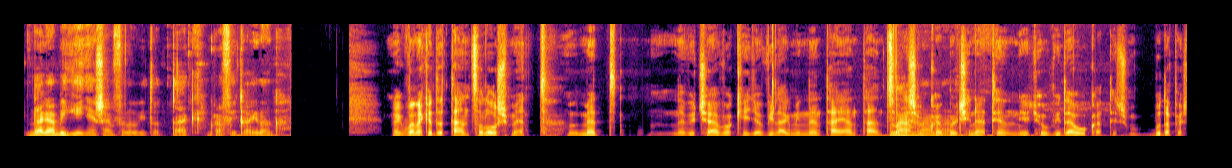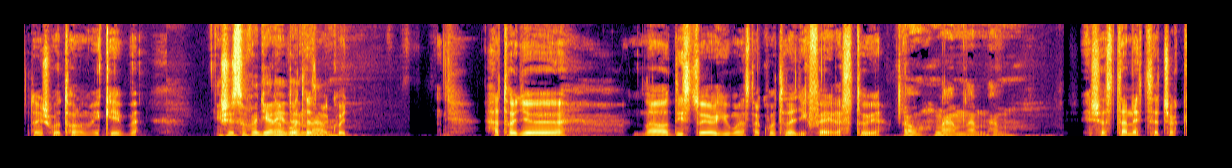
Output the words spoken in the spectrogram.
legalább igényesen felújították grafikailag. Megvan neked a táncolós Matt? Matt nevű csáv, aki így a világ minden táján táncol, Nem, és nem, akkor ebből csinált ilyen YouTube videókat, és Budapesten is volt valamelyik évben. És ez hogy jön ide? volt ez Nem. meg, hogy Hát, hogy a Destroyer Humansnak volt az egyik fejlesztője. Ó, oh, nem, nem, nem. És aztán egyszer csak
